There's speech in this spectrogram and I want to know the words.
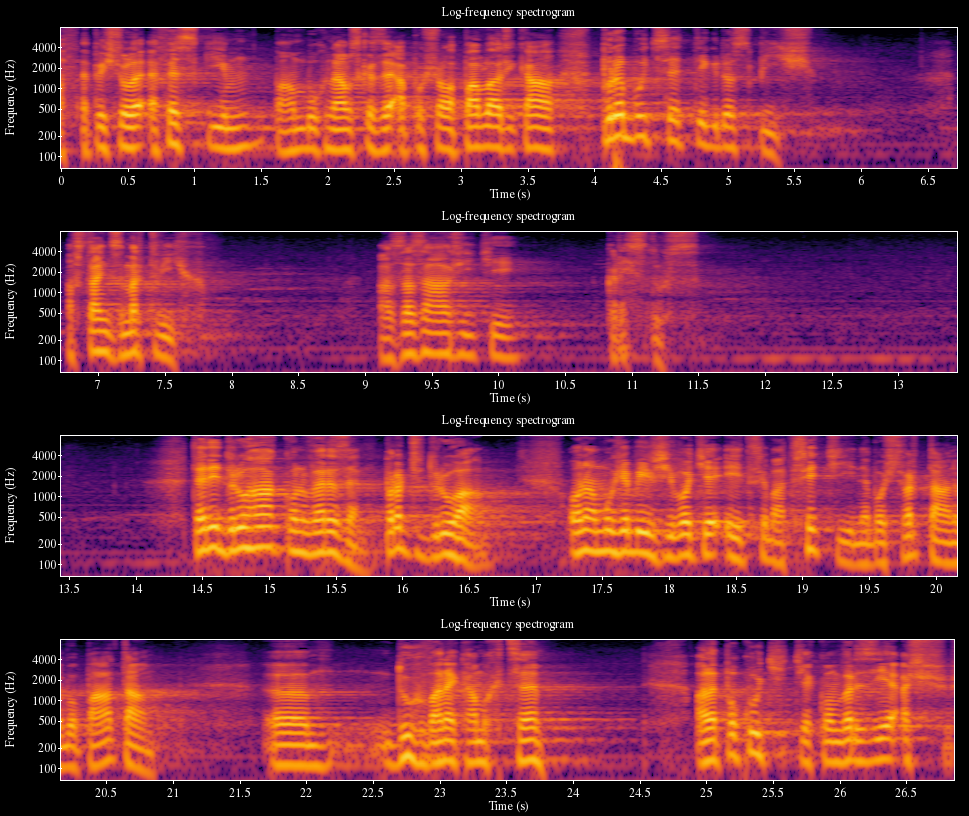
A v epištole Efeským pán Bůh nám skrze apoštola Pavla říká, probuď se ty, kdo spíš a vstaň z mrtvých a zazáří ti Kristus. Tedy druhá konverze. Proč druhá? Ona může být v životě i třeba třetí, nebo čtvrtá, nebo pátá. Ehm, duch vane kam chce. Ale pokud těch konverzí je až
